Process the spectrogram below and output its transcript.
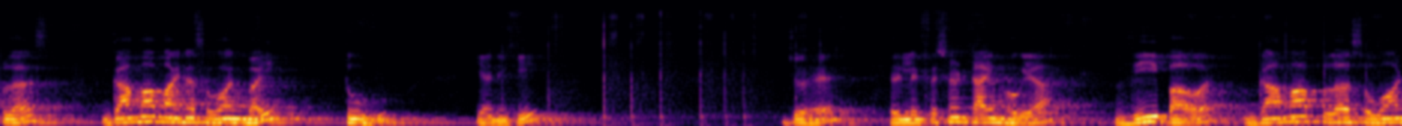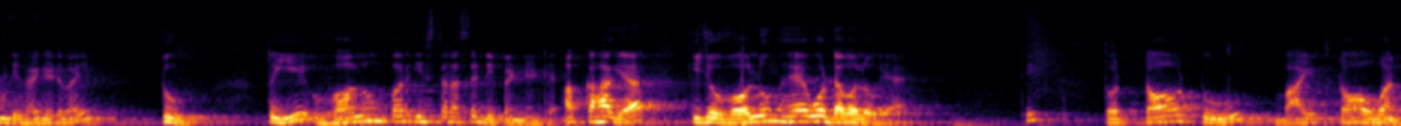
plus gamma minus one by two, यानी कि जो है रिलैक्सेशन टाइम हो गया v power gamma plus one divided by two तो ये वॉल्यूम पर इस तरह से डिपेंडेंट है। अब कहा गया कि जो वॉल्यूम है, वो डबल हो गया है। ठीक? तो tau two by tau one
